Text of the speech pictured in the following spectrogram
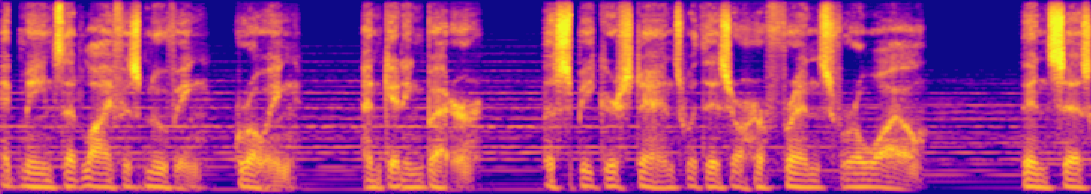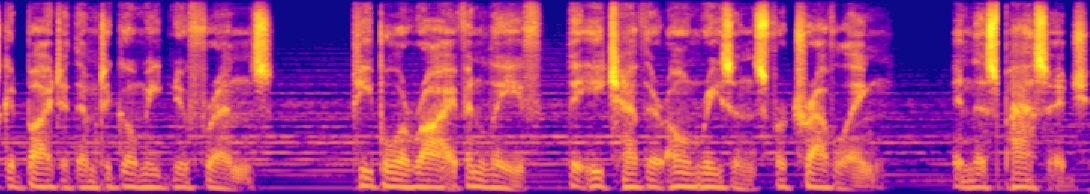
It means that life is moving, growing, and getting better. The speaker stands with his or her friends for a while, then says goodbye to them to go meet new friends. People arrive and leave. They each have their own reasons for traveling. In this passage,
